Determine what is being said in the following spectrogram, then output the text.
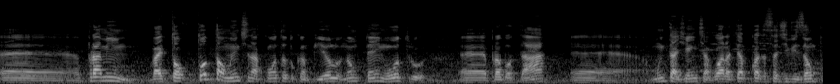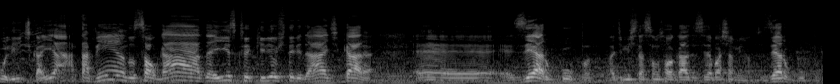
É, para mim, vai to totalmente na conta do Campelo, não tem outro é, para botar. É, muita gente agora, até por causa dessa divisão política aí, ah, tá vendo, salgado, é isso que você queria, austeridade. Cara, é, é zero culpa a administração salgada desse rebaixamento, zero culpa.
